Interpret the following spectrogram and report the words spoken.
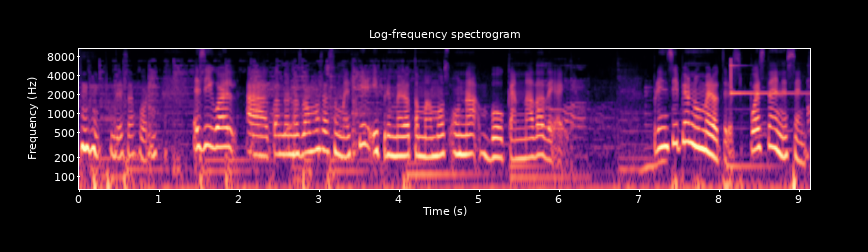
De esa forma. Es igual a cuando nos vamos a sumergir y primero tomamos una bocanada de aire. Principio número 3. Puesta en escena.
